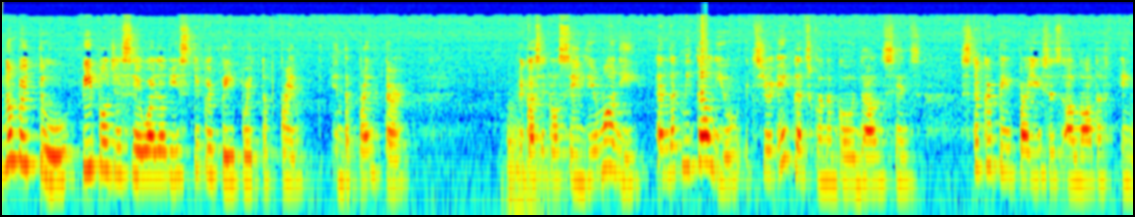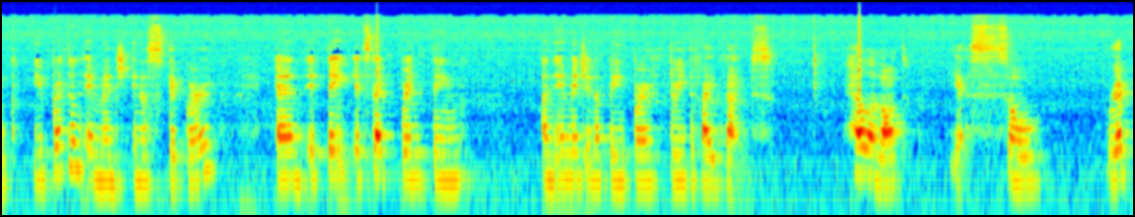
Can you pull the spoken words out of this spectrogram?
Number two, people just say why don't you sticker paper to print in the printer because it will save you money. And let me tell you, it's your ink that's gonna go down since sticker paper uses a lot of ink. You print an image in a sticker and it take it's like printing an image in a paper three to five times. Hell a lot. Yes. So rip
